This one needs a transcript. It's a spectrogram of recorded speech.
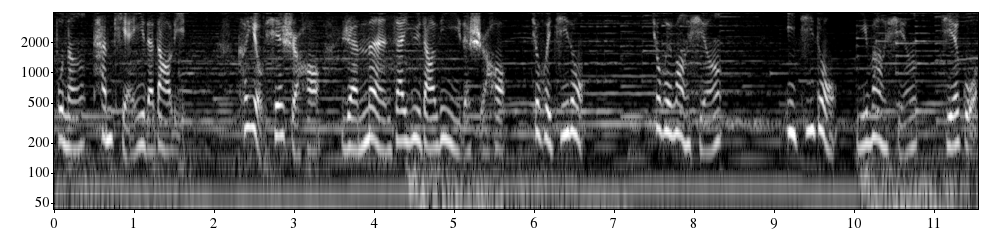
不能贪便宜的道理，可有些时候，人们在遇到利益的时候就会激动，就会忘形。一激动，一忘形，结果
